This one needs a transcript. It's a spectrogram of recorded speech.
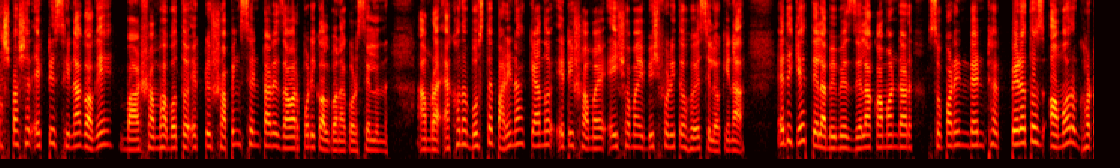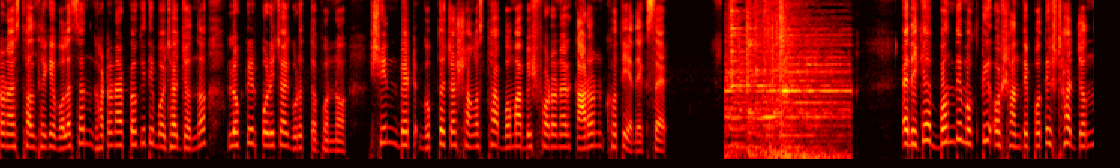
আশপাশের একটি সিনাগগে বা সম্ভবত একটি শপিং সেন্টারে যাওয়ার পরিকল্পনা করছিলেন। আমরা এখনও বুঝতে পারি না কেন এটি সময়ে, এই সময় বিস্ফোরিত হয়েছিল কিনা। এদিকে তেলাবিবের জেলা কমান্ডার সুপারিনটেন্ডেন্ট পেরোতজ অমর ঘটনাস্থল থেকে বলেছেন, ঘটনার প্রকৃতি বোঝার জন্য লোকটির পরিচয় গুরুত্বপূর্ণ। শিন বেট গুপ্তচর সংস্থা বোমা বিস্ফোরণের কারণ খতিয়ে দেখছে। এদিকে বন্দি মুক্তি ও শান্তি প্রতিষ্ঠার জন্য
